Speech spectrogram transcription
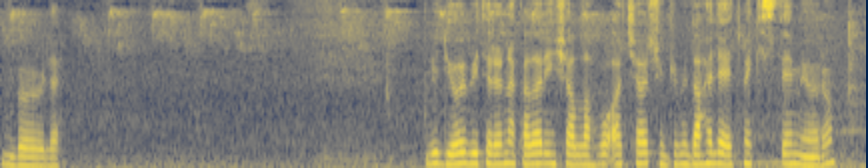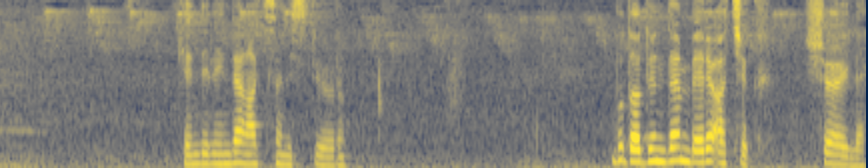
Böyle. Videoyu bitirene kadar inşallah bu açar. Çünkü müdahale etmek istemiyorum. Kendiliğinden açsın istiyorum. Bu da dünden beri açık. Şöyle.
